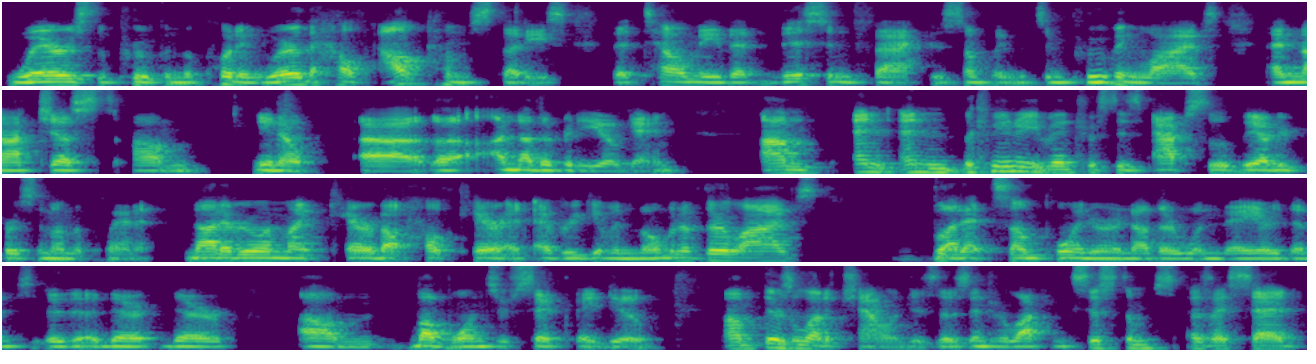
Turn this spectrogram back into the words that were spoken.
Where's the proof in the pudding? Where are the health outcome studies that tell me that this, in fact, is something that's improving lives and not just um, you know, uh, another video game. Um, and, and the community of interest is absolutely every person on the planet. Not everyone might care about healthcare at every given moment of their lives, but at some point or another, when they or them, their, their um, loved ones are sick, they do. Um, there's a lot of challenges. Those interlocking systems, as I said,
